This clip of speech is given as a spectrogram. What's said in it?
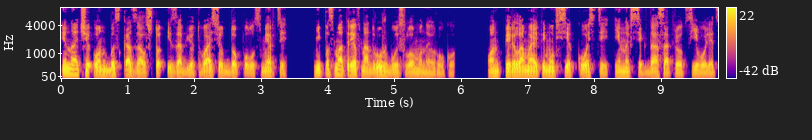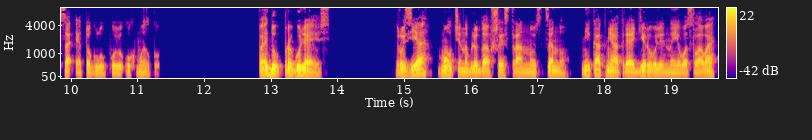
Иначе он бы сказал, что изобьет Васю до полусмерти, не посмотрев на дружбу и сломанную руку. Он переломает ему все кости и навсегда сотрет с его лица эту глупую ухмылку. «Пойду прогуляюсь». Друзья, молча наблюдавшие странную сцену, никак не отреагировали на его слова,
